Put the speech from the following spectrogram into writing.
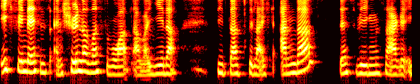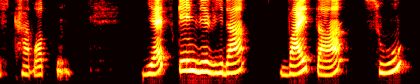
ich finde, es ist ein schöneres Wort, aber jeder sieht das vielleicht anders. Deswegen sage ich Karotten. Jetzt gehen wir wieder weiter zu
